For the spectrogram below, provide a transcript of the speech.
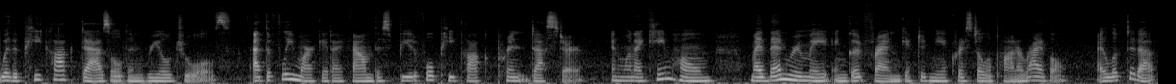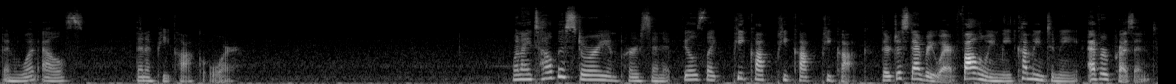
with a peacock dazzled in real jewels. At the flea market, I found this beautiful peacock print duster, and when I came home, my then roommate and good friend gifted me a crystal upon arrival. I looked it up, and what else than a peacock ore? When I tell this story in person, it feels like peacock, peacock, peacock. They're just everywhere, following me, coming to me, ever present.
